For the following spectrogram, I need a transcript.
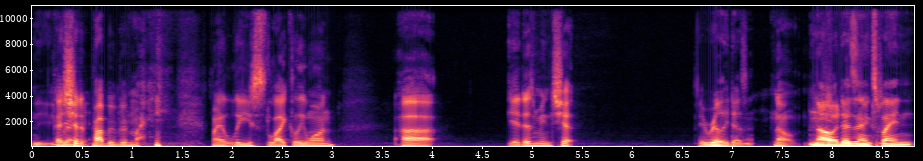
That Right. should have probably been my my least likely one. Uh, yeah, it doesn't mean shit. It really doesn't. No, No, it doesn't explain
